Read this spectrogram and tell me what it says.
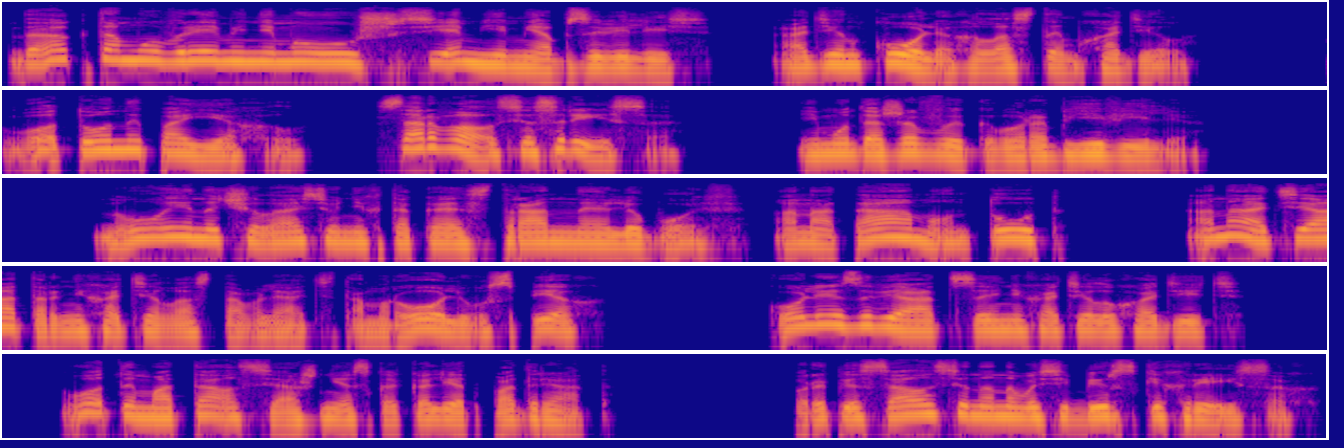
«Да, к тому времени мы уж семьями обзавелись. Один Коля холостым ходил. Вот он и поехал. Сорвался с рейса. Ему даже выговор объявили. Ну и началась у них такая странная любовь. Она там, он тут. Она театр не хотела оставлять, там роль, успех. Коля из авиации не хотел уходить. Вот и мотался аж несколько лет подряд. Прописался на новосибирских рейсах.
